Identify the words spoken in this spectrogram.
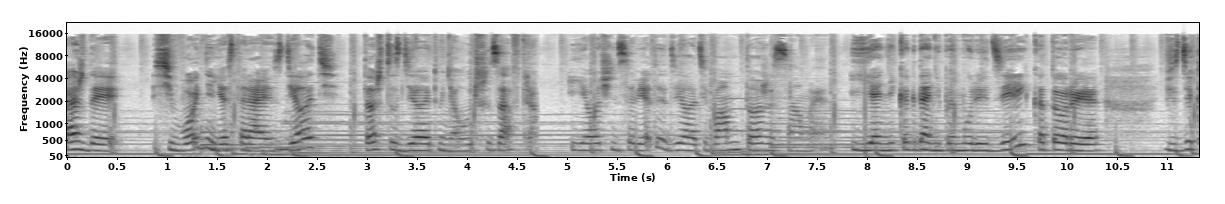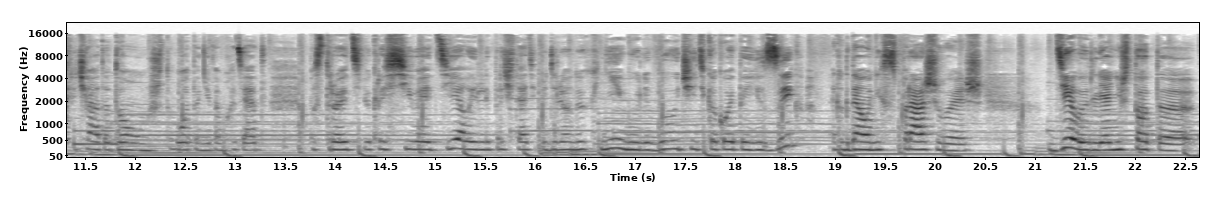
Каждое сегодня я стараюсь сделать то, что сделает меня лучше завтра. И я очень советую делать вам то же самое. И я никогда не пойму людей, которые везде кричат о том, что вот они там хотят построить себе красивое тело или прочитать определенную книгу или выучить какой-то язык, а когда у них спрашиваешь, делают ли они что-то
